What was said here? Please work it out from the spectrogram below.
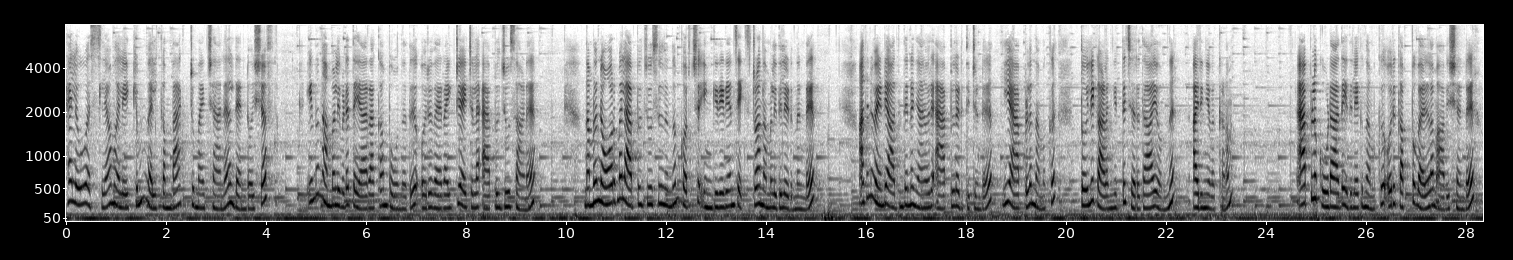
ഹലോ അസ്സാം വലൈക്കും welcome back to my channel ഡെൻഡോ ഷെഫ് ഇന്ന് നമ്മൾ ഇവിടെ തയ്യാറാക്കാൻ പോകുന്നത് ഒരു വെറൈറ്റി ആയിട്ടുള്ള ആപ്പിൾ ജ്യൂസ് ആണ്. നമ്മൾ നോർമൽ ആപ്പിൾ ജ്യൂസിൽ നിന്നും കുറച്ച് ഇൻഗ്രീഡിയൻസ് എക്സ്ട്രാ നമ്മൾ ഇതിലിടുന്നുണ്ട് അതിനുവേണ്ടി ആദ്യം തന്നെ ഞാനൊരു ആപ്പിൾ എടുത്തിട്ടുണ്ട്. ഈ ആപ്പിൾ നമുക്ക് തൊലി കളഞ്ഞിട്ട് ചെറുതായി ഒന്ന് അരിഞ്ഞു വെക്കണം. ആപ്പിൾ കൂടാതെ ഇതിലേക്ക് നമുക്ക് ഒരു കപ്പ് വെള്ളം ആവശ്യമുണ്ട്.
